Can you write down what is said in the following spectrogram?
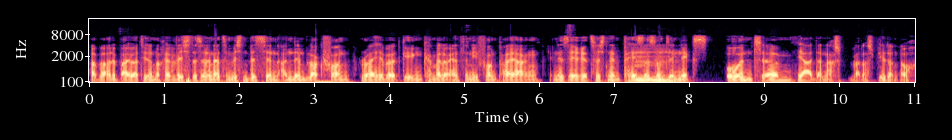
aber Adebayo hat ihn dann noch erwischt. Das erinnerte mich ein bisschen an den Block von Roy Hibbert gegen Carmelo Anthony vor ein paar Jahren in der Serie zwischen den Pacers mm. und den Knicks und ähm, ja, danach war das Spiel dann auch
